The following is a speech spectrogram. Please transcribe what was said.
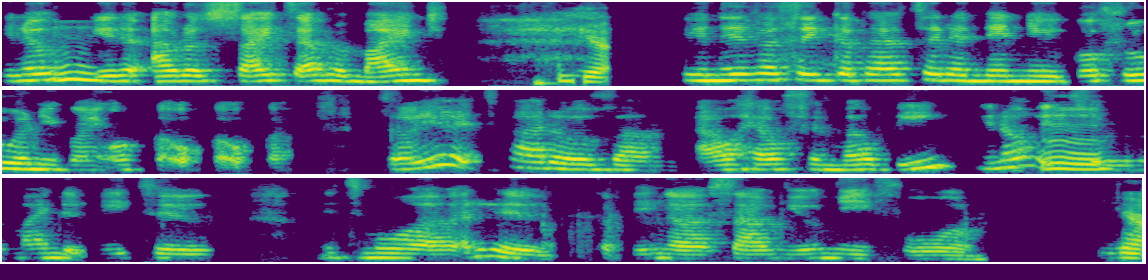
you know, Mm. you know, out of sight, out of mind. Yeah. You never think about it, and then you go through and you're going, oka, oka, oka. So yeah, it's part of um, our health and well-being. You know, it Mm. reminded me to. It's more, I don't know, being a sound uni for Yeah.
